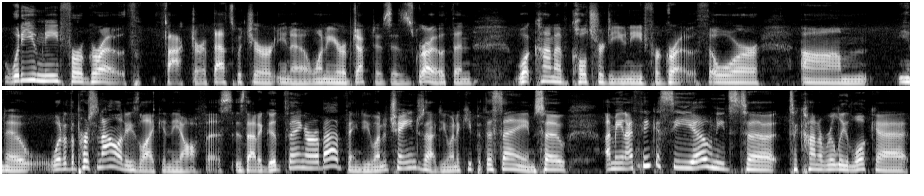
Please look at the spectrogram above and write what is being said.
what do you need for a growth factor? If that's what your you know one of your objectives is growth and what kind of culture do you need for growth? Or um, you know what are the personalities like in the office? Is that a good thing or a bad thing? Do you want to change that? Do you want to keep it the same? So i mean i think a ceo needs to to kind of really look at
